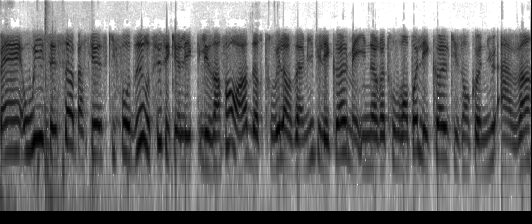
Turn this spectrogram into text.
Ben oui, c'est ça, parce que ce qu'il faut dire aussi, c'est que les, les enfants ont hâte de retrouver leurs amis puis l'école, mais ils ne retrouveront pas l'école qu'ils ont connue avant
